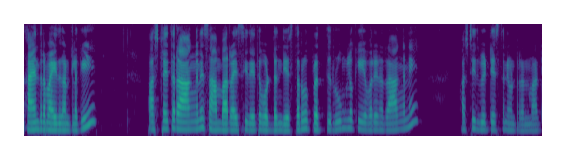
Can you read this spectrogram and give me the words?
సాయంత్రం ఐదు గంటలకి. ఫస్ట్ అయితే రాగానే సాంబార్ రైస్ ఇదైతే వడ్డం చేస్తారు. ప్రతి రూమ్‌లోకి ఎవరైనా రాగానే ఫస్ట్ ఇది పెట్టేస్తూనే ఉంటారనమాట.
